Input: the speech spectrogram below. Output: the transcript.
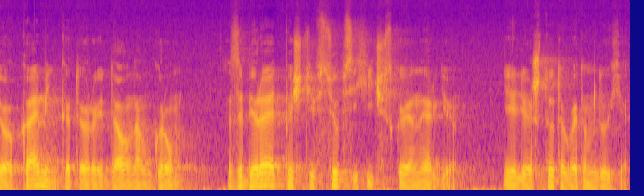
то камень, который дал нам Гром, забирает почти всю психическую энергию. Или что-то в этом духе.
